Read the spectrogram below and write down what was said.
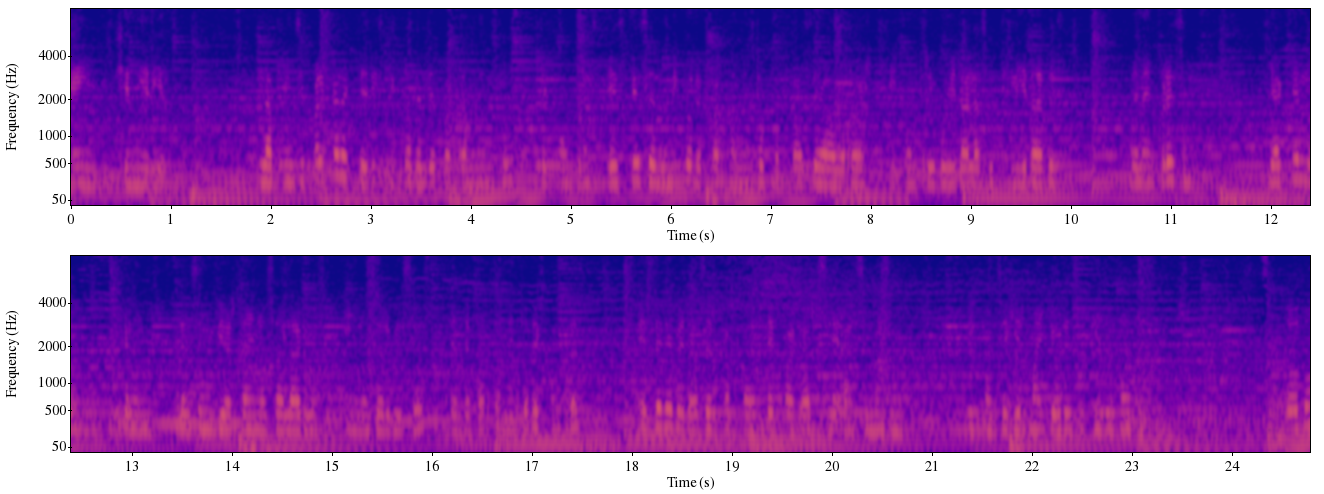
e ingeniería. La principal característica del departamento de compras es que es el único departamento capaz de ahorrar y contribuir a las utilidades de la empresa, ya que lo que la empresa invierta en los salarios y en los servicios del departamento de compras, este deberá ser capaz de pagarse a sí mismo y conseguir mayores utilidades. Todo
